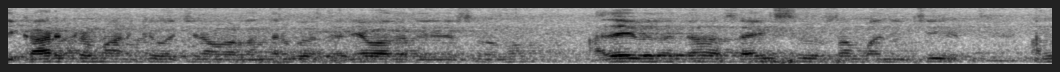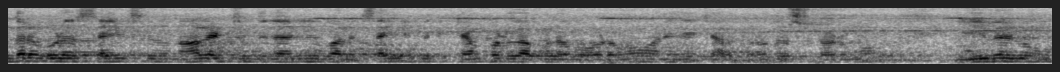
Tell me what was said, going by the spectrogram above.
ఈ కార్యక్రమానికి వచ్చిన వాళ్ళందరికీ ధన్యవాదాలు తెలియజేస్తున్నాము. అదేవిధంగా సైన్స్ సంబంధించి అందరూ కూడా సైన్స్ నాలెడ్జ్ ఉంది కానీ వాళ్ళకి సైంటిఫిక్ టెంపర్ లేకుండా పోవడము అనేది చాలా దురదృష్టకరము. ఈవెన్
